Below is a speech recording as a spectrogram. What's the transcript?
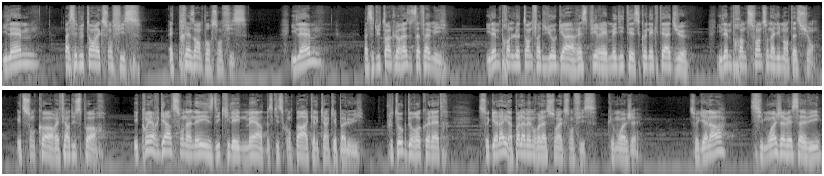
Il aime passer du temps avec son fils, être présent pour son fils. Il aime passer du temps avec le reste de sa famille. Il aime prendre le temps de faire du yoga, respirer, méditer, se connecter à Dieu. Il aime prendre soin de son alimentation et de son corps et faire du sport. Et quand il regarde son année, il se dit qu'il est une merde parce qu'il se compare à quelqu'un qui n'est pas lui. Plutôt que de reconnaître, ce gars-là, il n'a pas la même relation avec son fils que moi j'ai. Ce gars-là, si moi j'avais sa vie,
